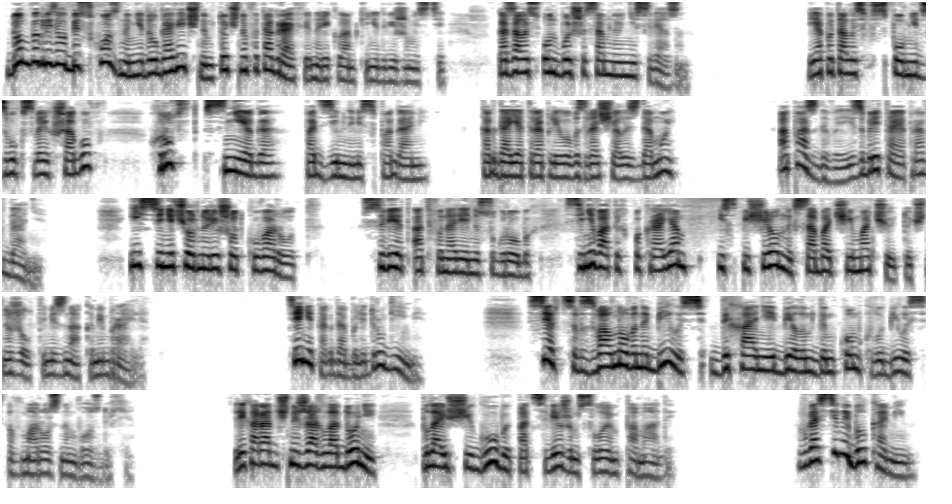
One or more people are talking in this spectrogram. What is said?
Дом выглядел бесхозным, недолговечным, точно фотография на рекламке недвижимости. Казалось, он больше со мной не связан. Я пыталась вспомнить звук своих шагов, хруст снега под зимними сапогами, когда я торопливо возвращалась домой, опаздывая, изобретая оправдание. Истиня черную решетку ворот, свет от фонарей на сугробах, синеватых по краям, испещренных собачьей мочой, точно желтыми знаками Брайля. Тени тогда были другими. Сердце взволнованно билось, дыхание белым дымком клубилось в морозном воздухе. Лихорадочный жар ладоней, пылающие губы под свежим слоем помады. В гостиной был камин.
